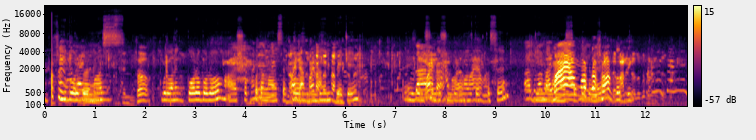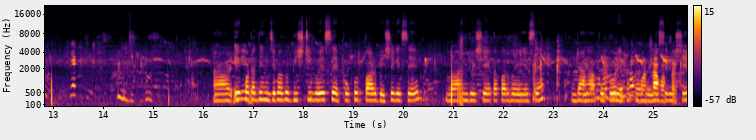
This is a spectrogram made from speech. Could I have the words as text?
কি বলব মাছগুলো অনেক বড় বড় আর সবকটা মাছ এখন ডিম পেটে। এই সুন্দর সুন্দর মাছ দেখতেছে। আর আর এই কটা দিন যেভাবে বৃষ্টি হয়েছে পুকুর পার ভেসে গেছে বান ভেসে একাকার হয়ে গেছে। ডাঙা পুকুর একাকার হয়ে গেছে ভেসে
